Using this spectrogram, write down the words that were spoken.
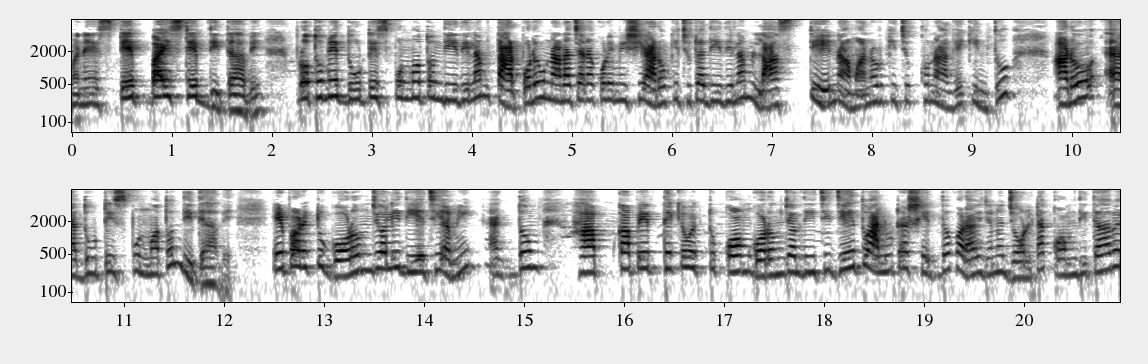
মানে স্টেপ বাই স্টেপ দিতে হবে। প্রথমে দু স্পুন মতন দিয়ে দিলাম, তারপরেও নাড়াচাড়া করে মিশিয়ে আরও কিছুটা দিয়ে দিলাম। লাস্টে নামানোর কিছুক্ষণ আগে কিন্তু আরও দু স্পুন মতন দিতে হবে। এরপর একটু গরম জলই দিয়েছি আমি। একদম হাফ কাপের থেকেও একটু কম গরম জল দিয়েছি। যেহেতু আলুটা সেদ্ধ করা, ওই জন্য জলটা কম দিতে হবে,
